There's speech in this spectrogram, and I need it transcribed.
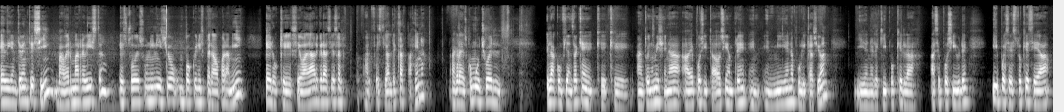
evidentemente sí, va a haber más revista. Esto es un inicio un poco inesperado para mí, pero que se va a dar gracias al, al Festival de Cartagena. Agradezco mucho el, la confianza que, que, Antonio Michena ha depositado siempre en, en mí, en la publicación y en el equipo que la hace posible. y pues esto que sea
